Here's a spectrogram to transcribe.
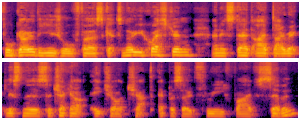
forego the usual first get to know you question, and instead, I direct listeners to check out HR Chat episode 357,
